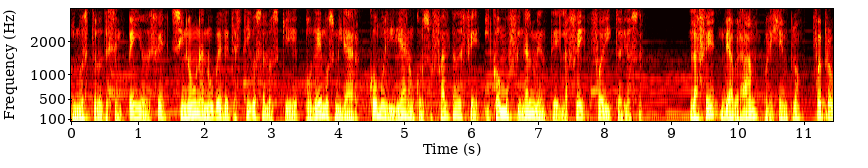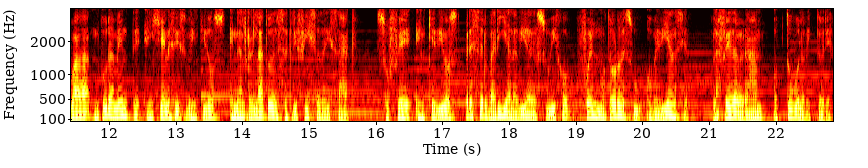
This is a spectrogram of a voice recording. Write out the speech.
y nuestro desempeño de fe, sino una nube de testigos a los que podemos mirar cómo lidiaron con su falta de fe y cómo finalmente la fe fue victoriosa. La fe de Abraham, por ejemplo, fue probada duramente en Génesis 22, en el relato del sacrificio de Isaac. Su fe en que Dios preservaría la vida de su hijo fue el motor de su obediencia. La fe de Abraham obtuvo la victoria.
